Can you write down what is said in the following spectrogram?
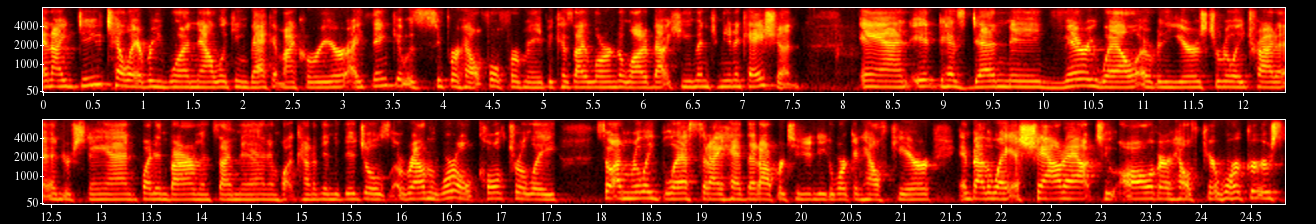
and I do tell everyone now, looking back at my career, I think it was super helpful for me because I learned a lot about human communication. And it has done me very well over the years to really try to understand what environments I'm in and what kind of individuals around the world culturally so I'm really blessed that I had that opportunity to work in healthcare. And by the way, a shout out to all of our healthcare workers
